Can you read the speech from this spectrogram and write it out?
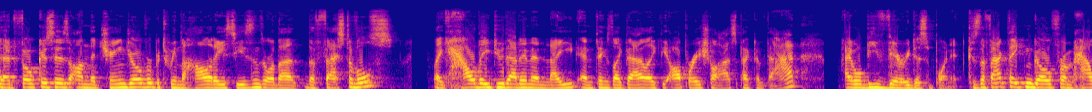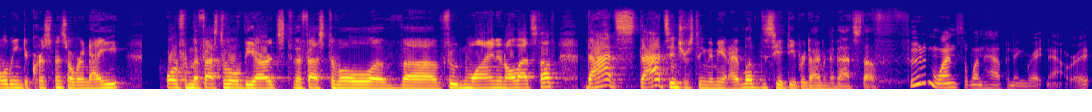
that focuses on the changeover between the holiday seasons or the the festivals, like how they do that in a night and things like that, like the operational aspect of that, I will be very disappointed. Because the fact they can go from Halloween to Christmas overnight, or from the Festival of the Arts to the Festival of uh, Food and Wine and all that stuff, that's that's interesting to me, and I'd love to see a deeper dive into that stuff. Food and Wine's the one happening right now, right?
